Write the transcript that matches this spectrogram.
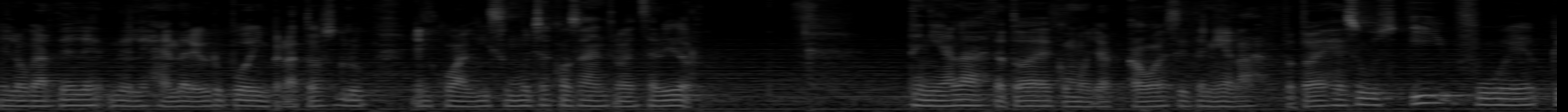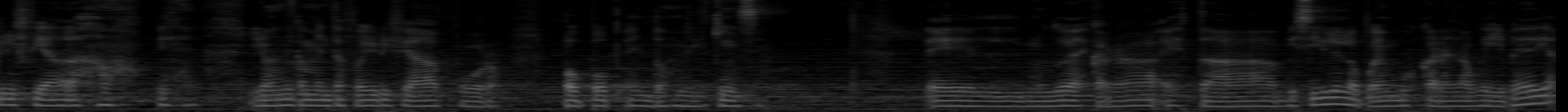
el hogar del, legendario grupo de Imperators Group, el cual hizo muchas cosas dentro del servidor. Tenía la estatua de, como ya acabo de decir, tenía la estatua de Jesús y fue grifiada, irónicamente fue grifiada por Pop Pop en 2015. El mundo de descarga está visible, lo pueden buscar en la Wikipedia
